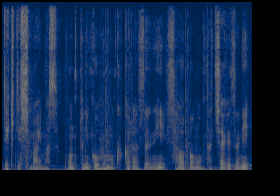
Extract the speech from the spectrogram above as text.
できてしまいます。本当に5分もかからずに、サーバーも立ち上げずに、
